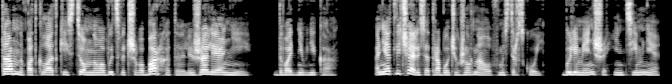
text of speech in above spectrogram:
Там, на подкладке из темного выцветшего бархата, лежали они, два дневника. Они отличались от рабочих журналов в мастерской. Были меньше, интимнее.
